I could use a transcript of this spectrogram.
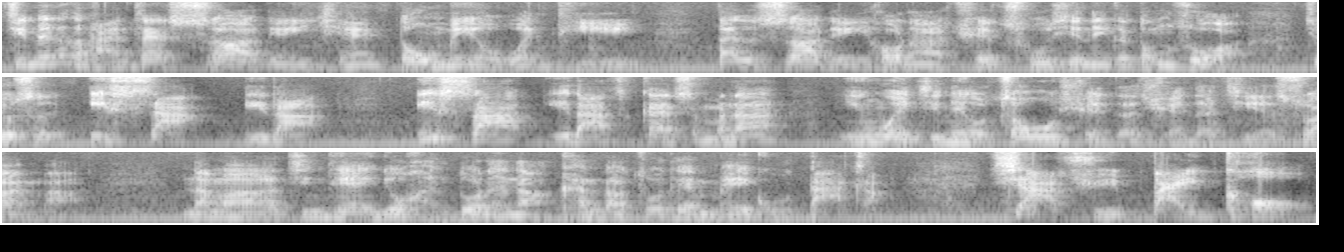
今天这个盘在十二点以前都没有问题，但是十二点以后呢，却出现了一个动作，就是一杀一拉，一杀一拉是干什么呢？因为今天有周选择权的结算嘛。那么今天有很多人呢，看到昨天美股大涨，下去掰扣，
